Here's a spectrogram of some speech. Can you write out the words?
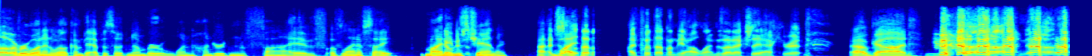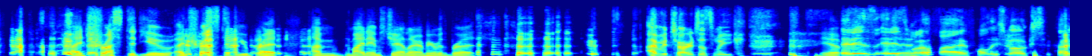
Hello, everyone, and welcome to episode number 105 of Line of Sight. My name is just- Chandler. Uh, I just what? Put that, I put that on the outline. Is that actually accurate? Oh God, no. I trusted you. I trusted you, Brett. I'm. My name's Chandler. I'm here with Brett. I'm in charge this week. Yep, It is. It is Yeah. 105. Holy smokes! How did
